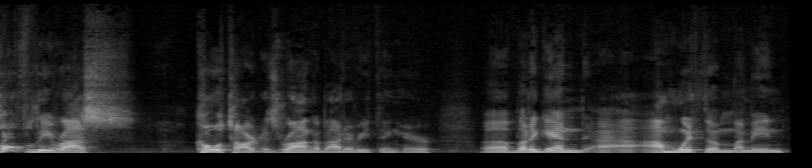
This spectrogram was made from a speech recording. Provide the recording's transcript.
hopefully Ross Coulthart is wrong about everything here. but again, I, I'm with them. I mean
